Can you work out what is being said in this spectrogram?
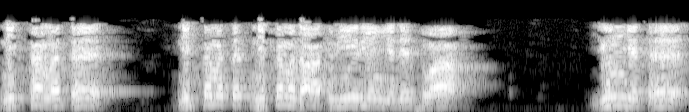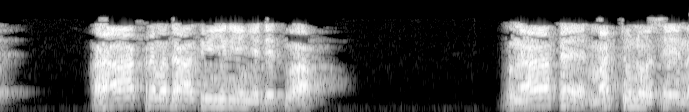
නික්කමත නික්කමත නික්කම දාත් වීරියෙන් යෙදෙත්වා. යුඤ්ජත පරාක්‍රම දාත් වීරියෙන් යෙදෙත්වා. ගුණාත මච්චුනෝ සේනං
